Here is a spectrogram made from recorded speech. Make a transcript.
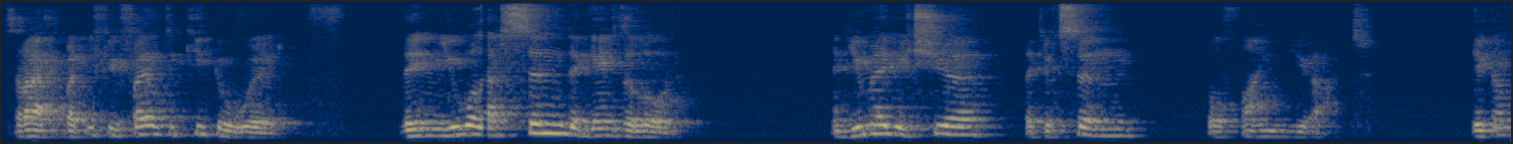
It's right, but if you fail to keep your word, then you will have sinned against the Lord. And you may be sure that your sin will find you out. Jy kan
